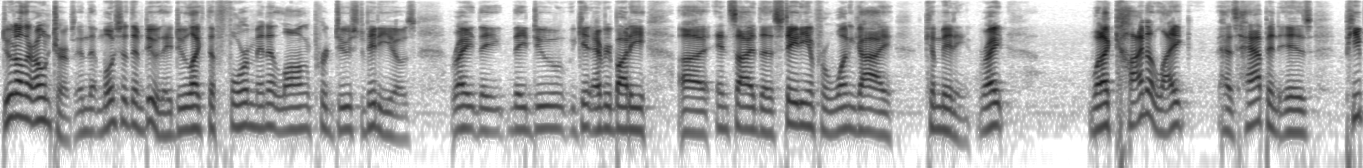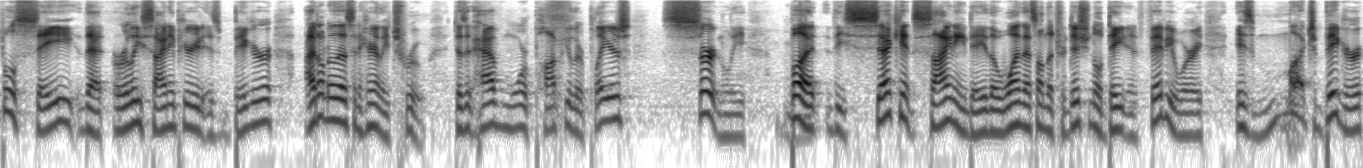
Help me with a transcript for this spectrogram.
do it on their own terms, and that most of them do. They do like the four minute long produced videos, right? They they do get everybody uh, inside the stadium for one guy committing, right? What I kind of like has happened is people say that early signing period is bigger. I don't know that's inherently true. Does it have more popular players? Certainly. But the second signing day, the one that's on the traditional date in February, is much bigger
